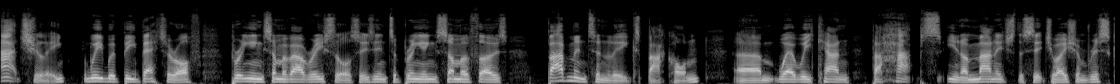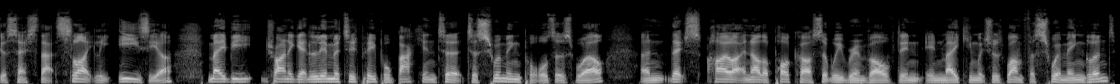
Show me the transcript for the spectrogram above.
actually we would be better off bringing some of our resources into bringing some of those badminton leagues back on, um, where we can perhaps, you know, manage the situation, risk assess that slightly easier. Maybe trying to get limited people back into to swimming pools as well. And let's highlight another podcast that we were involved in, in making, which was one for Swim England,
